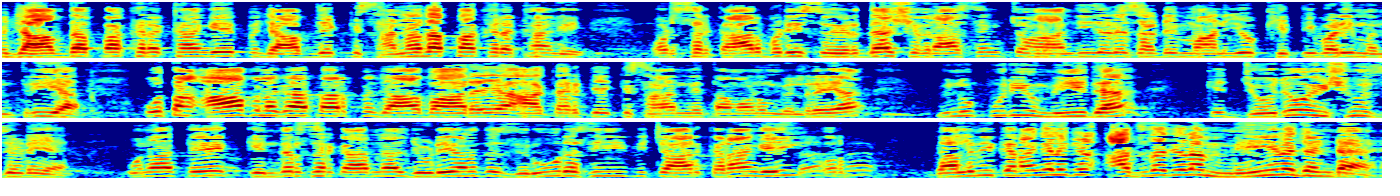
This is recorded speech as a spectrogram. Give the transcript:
ਪੰਜਾਬ ਦਾ ਪੱਖ ਰੱਖਾਂਗੇ, ਪੰਜਾਬ ਦੇ ਕਿਸਾਨਾਂ ਦਾ ਪੱਖ ਰੱਖਾਂਗੇ। ਔਰ ਸਰਕਾਰ ਬੜੀ ਸੁਹਿਰਦਾ ਸ਼ਿਵਰਾਜ ਸਿੰਘ ਚੌਹਾਨ ਜੀ ਜਿਹੜੇ ਸਾਡੇ ਮਾਨਯੋਗ ਖੇਤੀਬਾੜੀ ਮੰਤਰੀ ਆ, ਉਹ ਤਾਂ ਆਪ ਲਗਾਤਾਰ ਪੰਜਾਬ ਆ ਰਹੇ ਆ ਆ ਕਰਕੇ ਕਿਸਾਨ ਨੇਤਾਵਾਂ ਨੂੰ ਮਿਲ ਰਹੇ ਆ। ਮੈਨੂੰ ਪੂਰੀ ਉਮੀਦ ਹੈ ਕਿ ਜੋ ਜੋ ਇਸ਼ੂਜ਼ ਜਿਹੜੇ ਆ, ਉਹਨਾਂ ਤੇ ਕੇਂਦਰ ਸਰਕਾਰ ਨਾਲ ਜੁੜੇ ਉਹਨਾਂ ਤੇ ਜ਼ਰੂਰ ਅਸੀਂ ਵਿਚਾਰ ਕਰਾਂਗੇ ਔਰ ਗੱਲ ਵੀ ਕਰਾਂਗੇ, ਲੇਕਿਨ ਅੱਜ ਦਾ ਜਿਹੜਾ ਮੇਨ ਏਜੰਡਾ ਹੈ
